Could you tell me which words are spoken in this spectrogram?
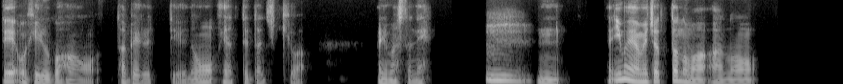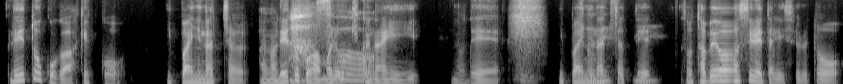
でお昼ご飯を食べるっていうのをやってた時期はありましたね。うん。うん。今やめちゃったのは、あの、冷凍庫が結構いっぱいになっちゃう。あの、冷凍庫があんまり大きくないので、いっぱいになっちゃって、ねそう食べ忘れたりすると、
